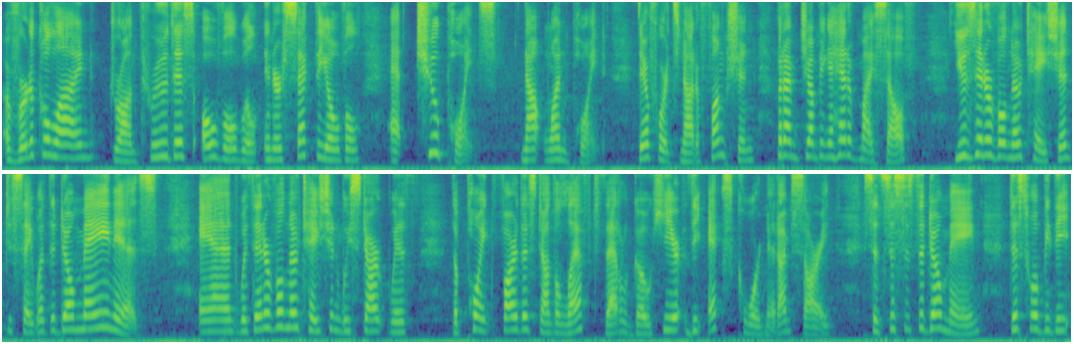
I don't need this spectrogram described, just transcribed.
A vertical line drawn through this oval will intersect the oval at two points, not one point. Therefore, it's not a function, but I'm jumping ahead of myself. Use interval notation to say what the domain is. And with interval notation, we start with the point farthest on the left. That'll go here. The x coordinate, I'm sorry. Since this is the domain, this will be the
